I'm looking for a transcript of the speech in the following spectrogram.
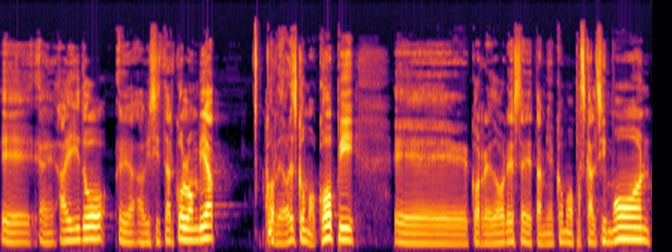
eh, ha ido a visitar Colombia corredores como Copi, corredores también como Pascal Simón,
